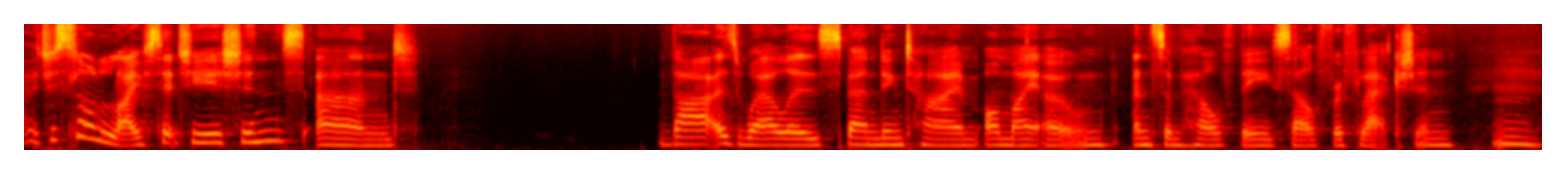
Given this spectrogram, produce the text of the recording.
It's just a lot of life situations and that as well as spending time on my own and some healthy self-reflection Mm.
